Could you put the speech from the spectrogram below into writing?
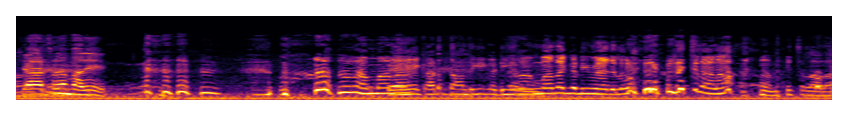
400 ਦਾ ਬਾਰੇ ਰਾਮਾ ਦਾ ਪੈਸੇ ਕੱਢ ਦੰਦ ਕੀ ਗੱਡੀ ਰਾਮਾ ਦਾ ਗੱਡੀ ਮੈਂ ਚਲਾਉਣੀ ਉਹਨੇ ਚਲਾ ਲਾ ਚਲਾ ਲਾ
